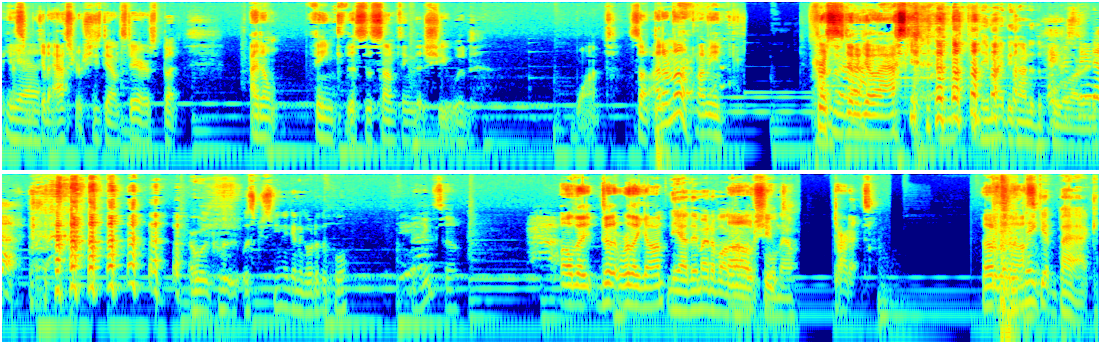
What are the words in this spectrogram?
I guess Yeah. we could ask her. She's downstairs, but I don't think this is something that she would want. So I don't know. I mean, Chris is gonna go ask. they might be gone to the pool already. Or was, was Christina going to go to the pool? I think so. Oh, they did. Were they gone? Yeah, they might have all gone Oh, to the shoot. pool now. Darn it. That would have been When awesome. they get back,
